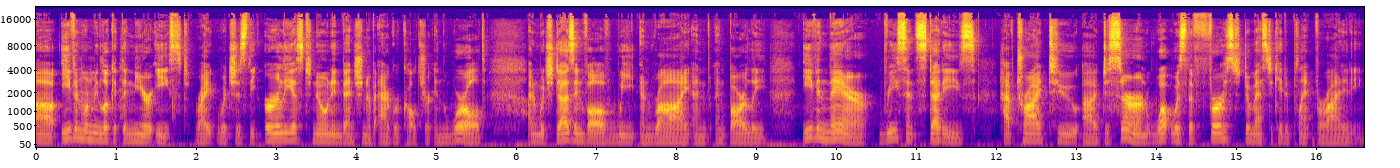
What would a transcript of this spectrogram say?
uh, even when we look at the Near East, right, which is the earliest known invention of agriculture in the world, and which does involve wheat and rye and, and barley, even there, recent studies have tried to uh, discern what was the first domesticated plant variety.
